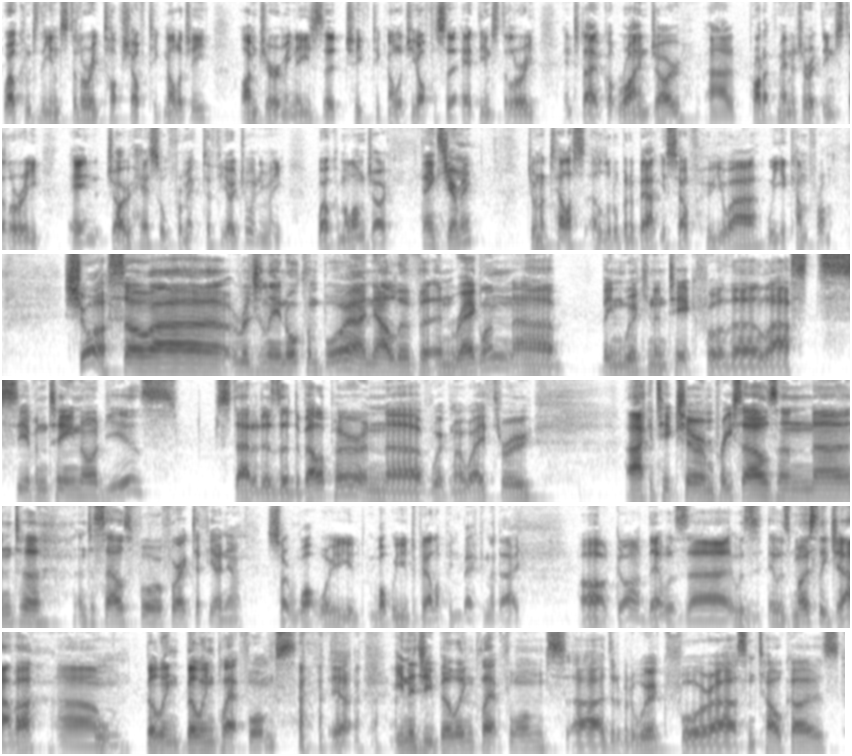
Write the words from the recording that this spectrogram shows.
Welcome to the Instillery Top Shelf Technology. I'm Jeremy Nees, the Chief Technology Officer at the Instillery, and today I've got Ryan Joe, uh, Product Manager at the Instillery, and Joe Hassell from Actifio joining me. Welcome along, Joe. Thanks, Jeremy. Do you want to tell us a little bit about yourself, who you are, where you come from? Sure. So, uh, originally an Auckland boy, I now live in Raglan. Uh, been working in tech for the last 17 odd years. Started as a developer and uh, I've worked my way through architecture and pre-sales and uh, into into sales for, for Actifio now. So, what were you what were you developing back in the day? Oh god, that was uh, it was it was mostly Java, um, billing billing platforms, yeah, energy billing platforms. Uh, I did a bit of work for uh, some telcos,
